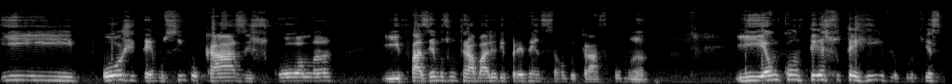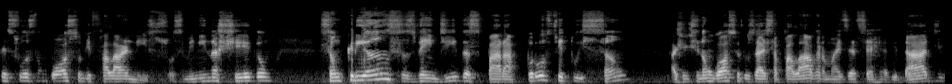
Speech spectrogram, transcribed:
E hoje temos cinco casas, escola, e fazemos um trabalho de prevenção do tráfico humano. E é um contexto terrível, porque as pessoas não gostam de falar nisso. As meninas chegam, são crianças vendidas para a prostituição. A gente não gosta de usar essa palavra, mas essa é a realidade.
